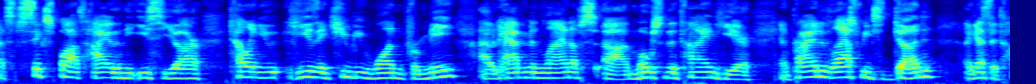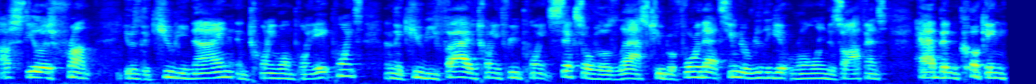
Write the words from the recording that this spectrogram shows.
That's six spots higher than the ECR, telling you he is a QB 1 for me. I would have him in lineups uh, most of the time here. And prior to last week's dud against a tough Steelers front, he was the QB 9 and 21.8 points, and the QB 5, 23.6 over those last two. Before that, seemed to really get rolling. This offense had been cooking.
